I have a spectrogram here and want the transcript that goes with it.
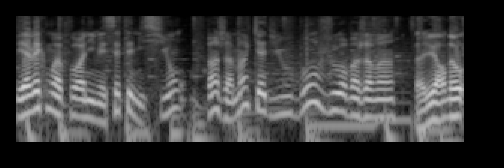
Et avec moi pour animer cette émission, Benjamin Cadieu. Bonjour Benjamin. Salut Arnaud.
